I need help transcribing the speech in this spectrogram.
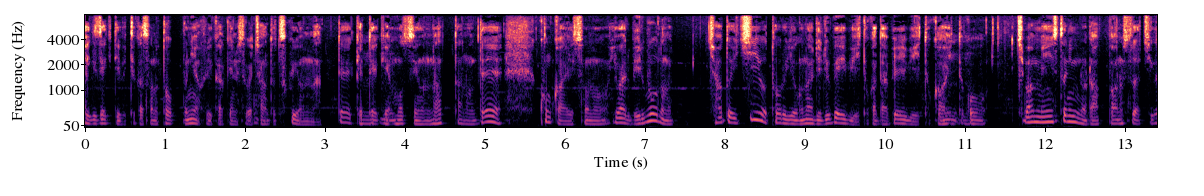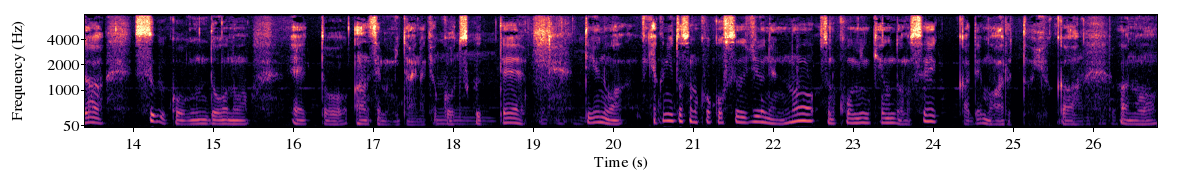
エグゼクティブっていうかそのトップにアフリカ系の人がちゃんとつくようになって決定権を持つようになったので今回そのいわゆるビルボードのチャート1位を取るようなリル・ベイビーとかダ・ベイビーとかああいったこう一番メインストリームのラッパーの人たちがすぐこう運動のえっとアンセムみたいな曲を作ってっていうのは逆に言うとそのここ数十年のその公民権運動の成果でもあるというかあの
